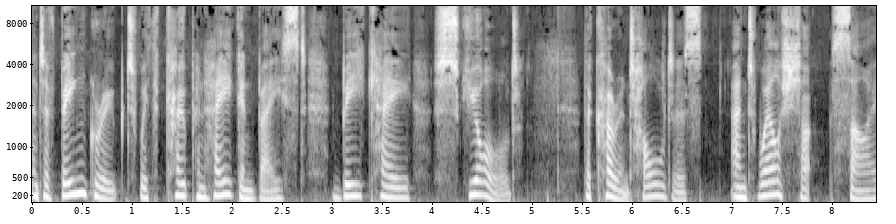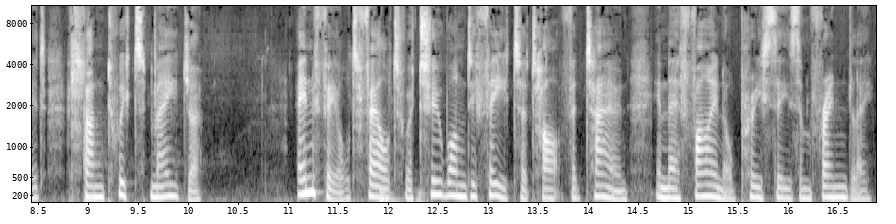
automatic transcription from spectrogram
and have been grouped with Copenhagen based BK Skjold, the current holders and Welsh side Llantwit Major. Enfield fell to a 2 1 defeat at Hertford Town in their final pre season friendly.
